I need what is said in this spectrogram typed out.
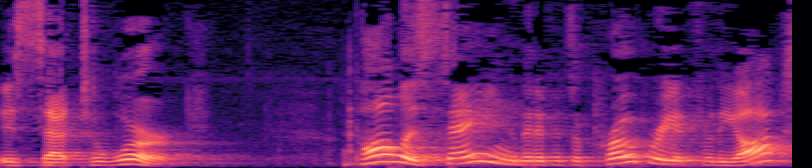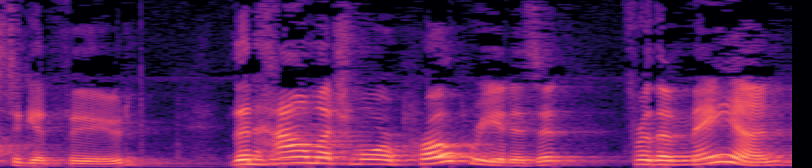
is set to work. Paul is saying that if it's appropriate for the ox to get food, then how much more appropriate is it for the man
